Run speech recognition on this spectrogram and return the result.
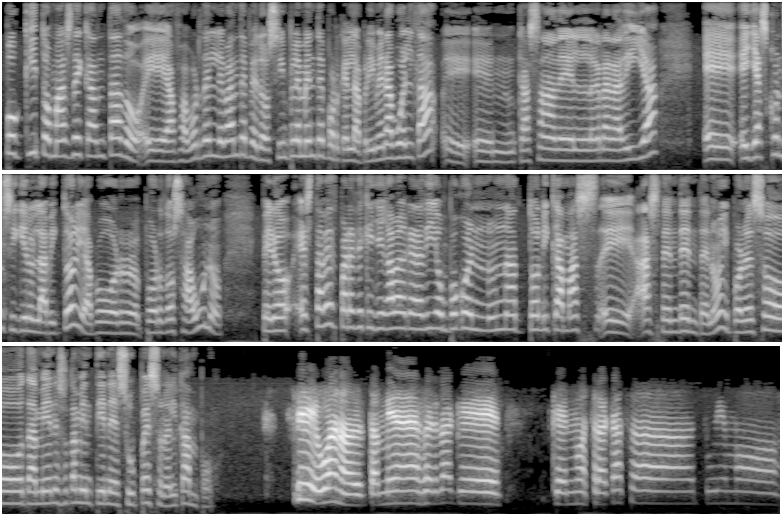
poquito más decantado eh, a favor del Levante, pero simplemente porque en la primera vuelta, en casa del Granadilla, eh, ellas consiguieron la victoria por, por 2 a 1. Pero esta vez parece que llegaba el Granadilla un poco en una tónica más eh, ascendente, ¿no? Y por eso también eso también tiene su peso en el campo. Sí, bueno, también es verdad que, que en nuestra casa tuvimos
